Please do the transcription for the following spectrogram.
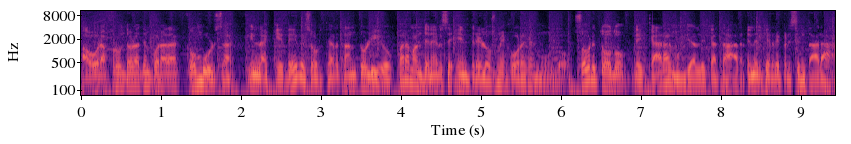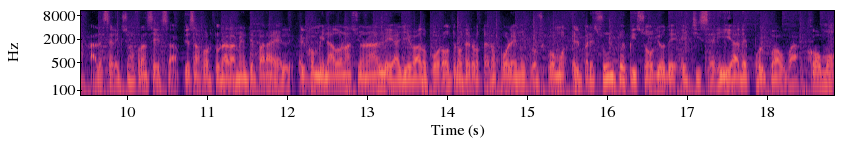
Ahora afronta una temporada convulsa en la que debe sortear tanto lío para mantenerse entre los mejores del mundo, sobre todo de cara al Mundial de Qatar, en el que representará a la selección francesa. Desafortunadamente para él, el combinado nacional le ha llevado por otros derroteros polémicos como el presunto episodio de hechicería de Paul Pogba como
